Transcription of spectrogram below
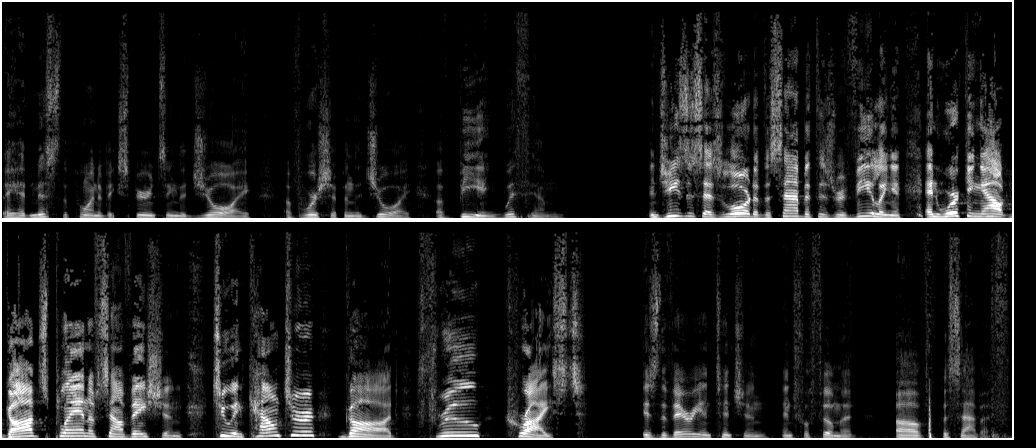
They had missed the point of experiencing the joy of worship and the joy of being with Him. And Jesus, as Lord of the Sabbath, is revealing and, working out God's plan of salvation. To encounter God through Christ is the very intention and fulfillment of the Sabbath.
